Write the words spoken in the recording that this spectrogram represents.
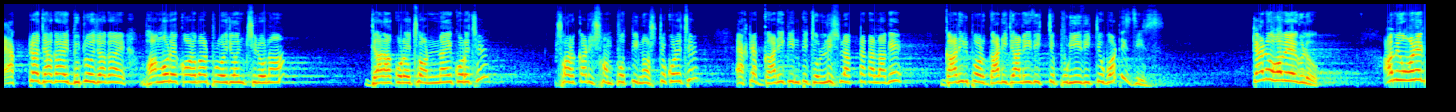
একটা জায়গায়, দুটো জায়গায় ভাঙরে করবার প্রয়োজন ছিল না। যারা করেছে, অন্যায় করেছে, সরকারি সম্পত্তি নষ্ট করেছে, একটা গাড়ি কিনতে চল্লিশ লাখ টাকা লাগে, গাড়ির পর গাড়ি জ্বালিয়ে দিচ্ছে, পুড়িয়ে দিচ্ছে হোয়াট ইজ দিস কেন হবে এগুলো? আমি অনেক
